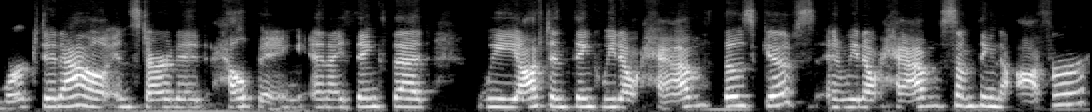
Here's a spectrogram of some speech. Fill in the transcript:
worked it out and started helping. And I think that we often think we don't have those gifts and we don't have something to offer.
